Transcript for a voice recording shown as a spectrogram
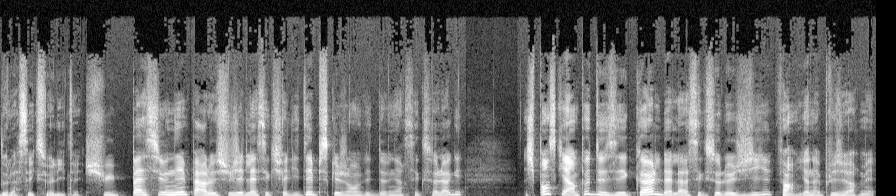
de la sexualité? Je suis passionnée par le sujet de la sexualité puisque j'ai envie de devenir sexologue. Je pense qu'il y a un peu deux écoles de la sexologie, enfin il y en a plusieurs, mais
